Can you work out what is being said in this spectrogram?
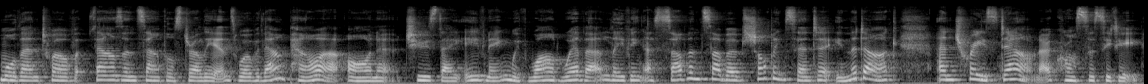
More than 12,000 South Australians were without power on Tuesday evening, with wild weather leaving a southern suburb shopping centre in the dark and trees down across the city.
